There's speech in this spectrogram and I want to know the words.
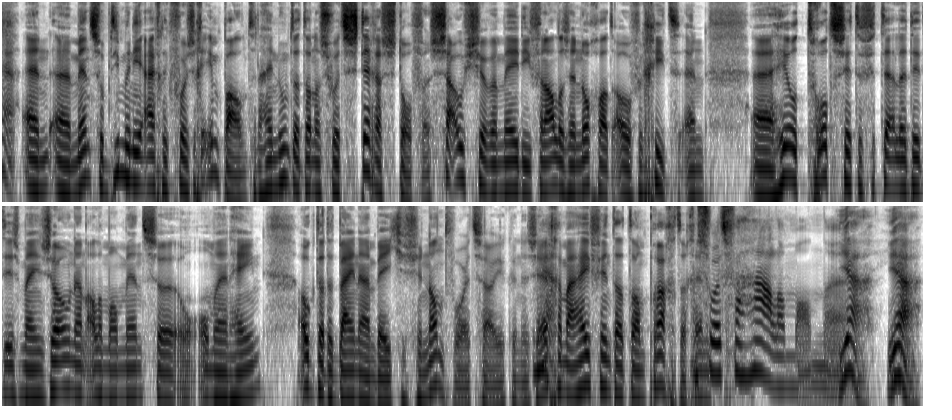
Ja. En mensen op die manier eigenlijk voor zich inpalmt. En hij noemt dat dan een soort sterrenstof. Een sausje waarmee hij van alles en nog wat overgiet. En heel trots zit te vertellen: Dit is mijn zoon aan allemaal mensen om hen heen. Ook dat het bijna een beetje gênant wordt, zou je kunnen zeggen. Ja. Maar hij vindt dat dan prachtig. Een En, soort verhalenman. eh. ja, ja.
